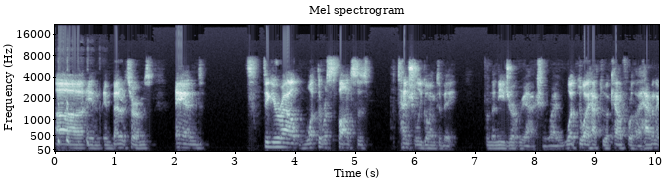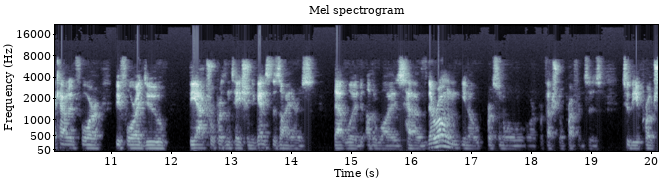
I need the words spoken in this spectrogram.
uh, in, in better terms and figure out what the response is potentially going to be from the knee jerk reaction, right? What do I have to account for that I haven't accounted for before I do the actual presentation against designers? that would otherwise have their own, you know, personal or professional preferences to the approach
